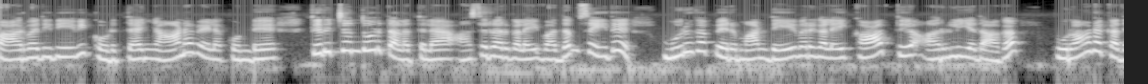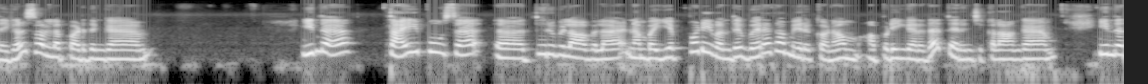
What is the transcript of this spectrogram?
பார்வதி தேவி கொடுத்த ஞானவேலை கொண்டு திருச்செந்தூர் தலத்துல அசுரர்களை வதம் செய்து முருகப்பெருமான் தேவர்களை காத்து அருளியதாக புராண கதைகள் சொல்லப்படுதுங்க. இந்த தைப்பூச திருவிழாவில் நம்ம எப்படி வந்து விரதம் இருக்கணும் அப்படிங்கிறத தெரிஞ்சுக்கலாங்க. இந்த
